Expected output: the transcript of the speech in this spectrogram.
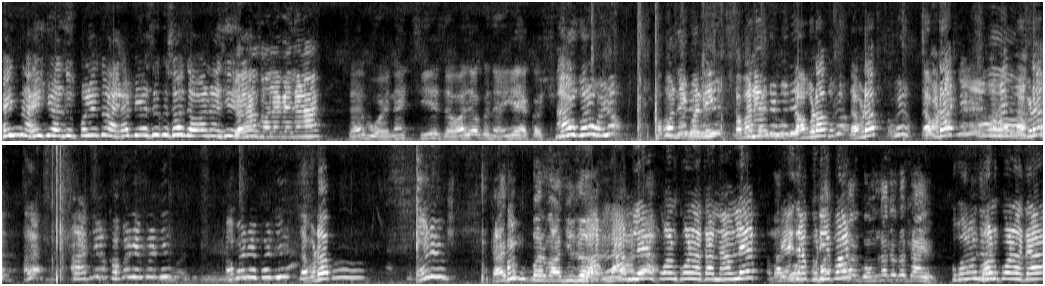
થઈને નાહી ગયા છે પણ એ તો હારા બે કે શું જવાના છે જણા સોલે બે જણા? સાહેબ હોય ના છીએ જવા દો કે નહીં એ કશું. ના બરો હોય ખબર નહીં પડતી ખબર નહીં દબડો દબડો દબડો દબડો. આજે ખબર નહીં પડતી. ખબર નહીં પડતી. દબડો. અરે, સાહેબ ઉપર વાગ્યું નામ લે કોણ કોણ હતા? નામ લે. પર. તો સાહેબ કોણ કોણ હતા?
